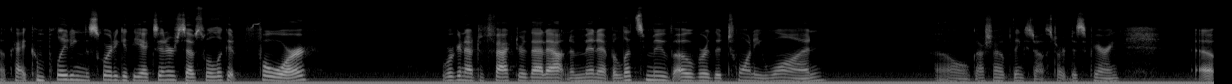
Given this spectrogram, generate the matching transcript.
Okay, completing the square to get the x-intercepts, we'll look at 4. We're going to have to factor that out in a minute, but let's move over the 21. Oh gosh, I hope things don't start disappearing. Uh,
